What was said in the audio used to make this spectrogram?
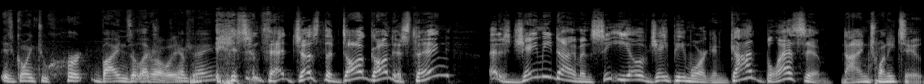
is going to hurt Biden's election campaign. Isn't that just the doggonest thing? That is Jamie Dimon, CEO of JP Morgan. God bless him. 922.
